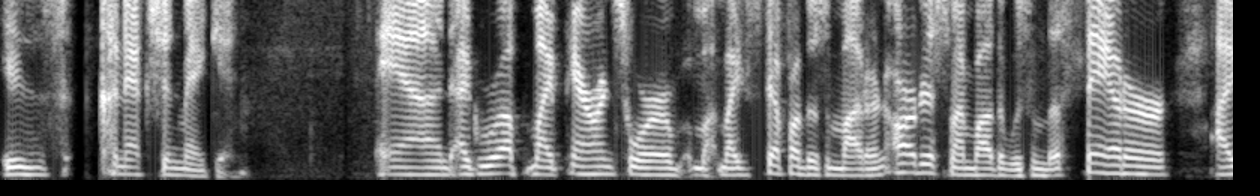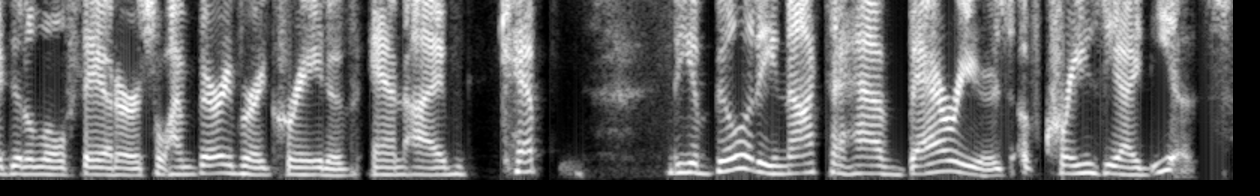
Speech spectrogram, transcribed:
is connection making. And I grew up, my parents were, my stepfather's a modern artist. My mother was in the theater. I did a little theater. So I'm very, very creative. And I've kept the ability not to have barriers of crazy ideas.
